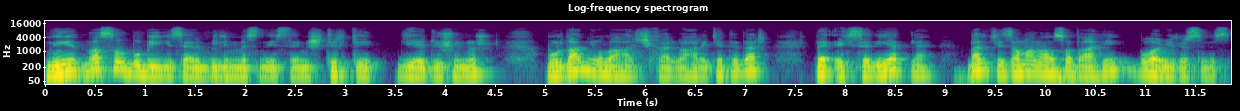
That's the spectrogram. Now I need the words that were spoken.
neyi nasıl bu bilgisayarın bilinmesini istemiştir ki diye düşünür. Buradan yola çıkar ve hareket eder ve ekseriyetle belki zaman alsa dahi bulabilirsiniz.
